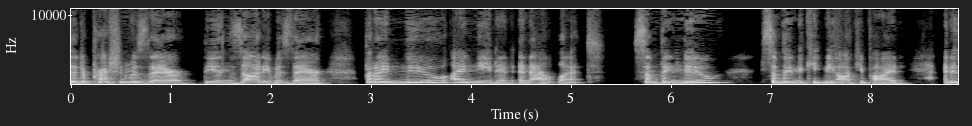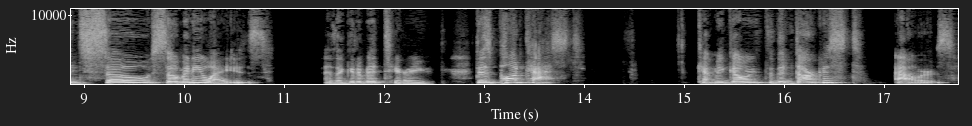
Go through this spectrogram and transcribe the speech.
The depression was there, the anxiety was there, but I knew I needed an outlet, something new, something to keep me occupied. And in so, so many ways, as I get a bit teary, this podcast kept me going through the darkest hours.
